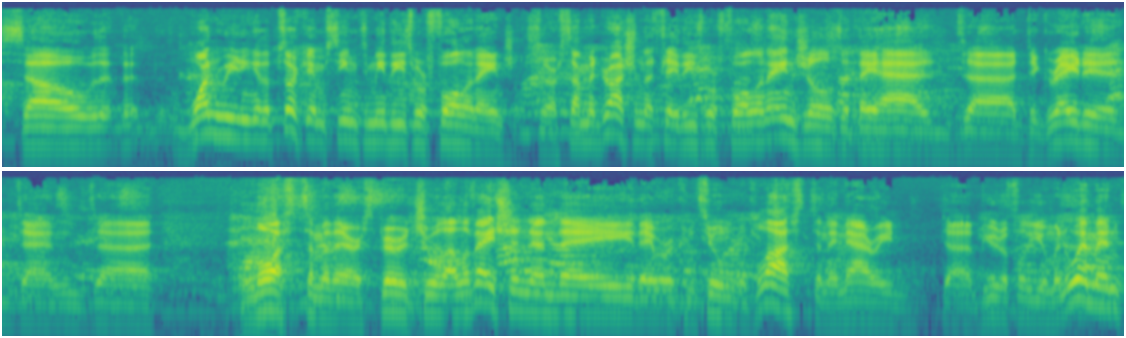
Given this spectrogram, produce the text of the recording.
So the, the, one reading of the Psukim seemed to me these were fallen angels. There are some midrashim that say these were fallen angels that they had uh, degraded and uh, lost some of their spiritual elevation, and they, they were consumed with lust, and they married uh, beautiful human women.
